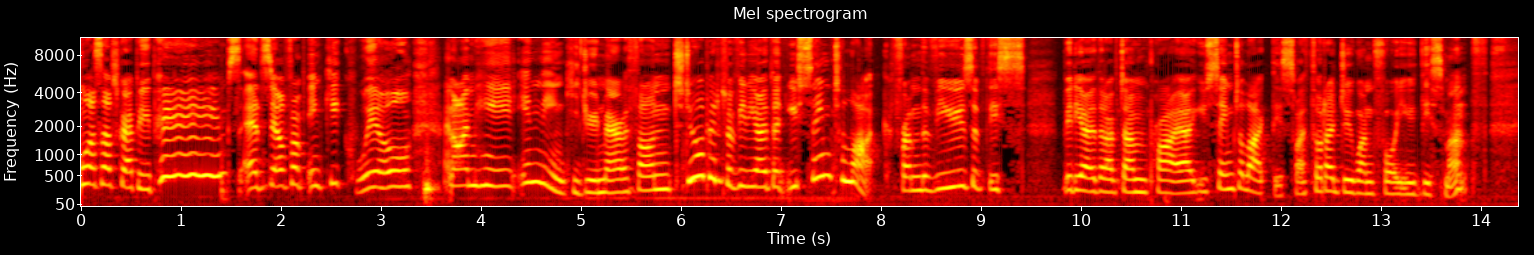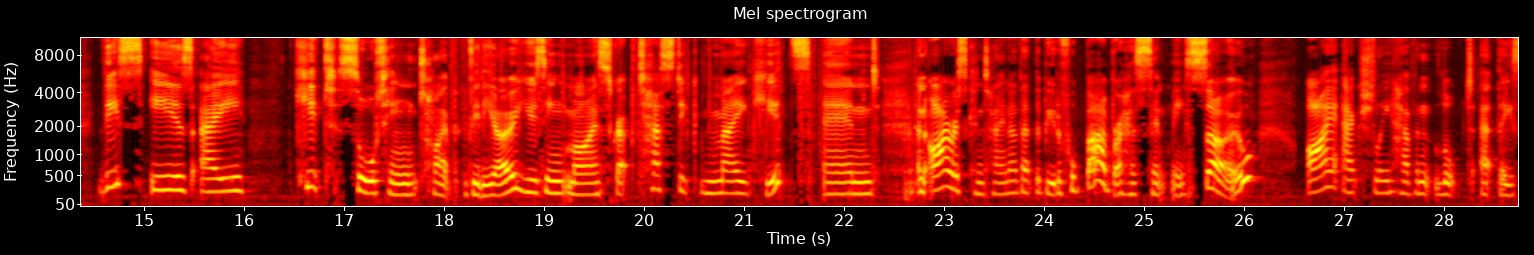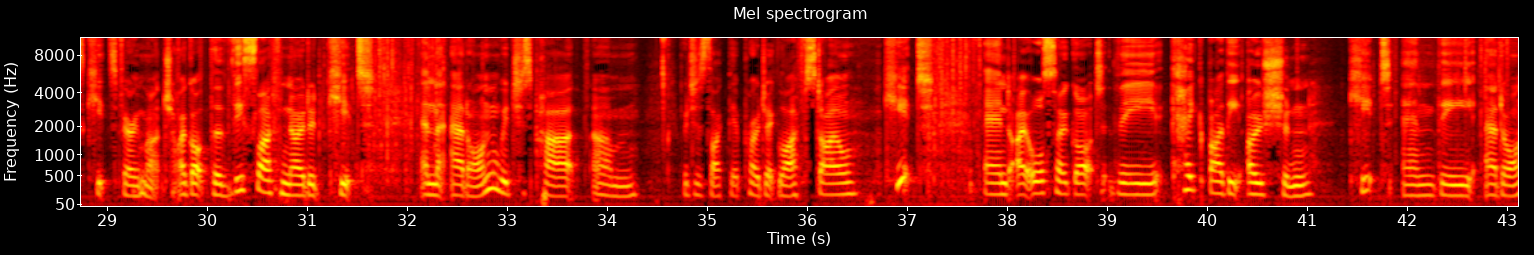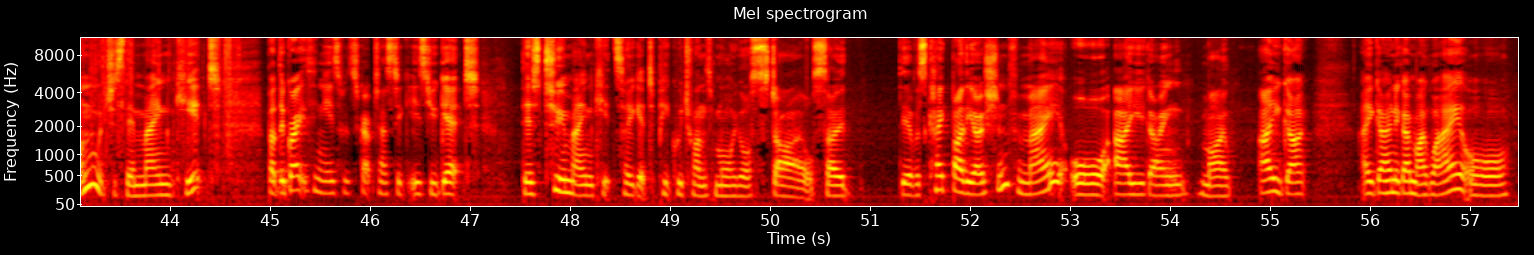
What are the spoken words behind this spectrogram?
What's up, Scrappy Peeps? It's Adele from Inkie Quill, and I'm here in the Inky June Marathon to do a bit of a video that you seem to like. From the views of this video that I've done prior, you seem to like this, so I thought I'd do one for you this month. This is a kit sorting type video using my Scraptastic May kits and an iris container that the beautiful Barbara has sent me. So, I actually haven't looked at these kits very much. I got the This Life Noted kit and the add-on, which is part, um, which is like their Project Lifestyle kit. And I also got the Cake by the Ocean kit and the add-on, which is their main kit. But the great thing is with Scraptastic is you get, there's two main kits, so you get to pick which one's more your style. So there was Cake by the Ocean for May, or Are You Going My, Are You Going, are you going to go my way or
